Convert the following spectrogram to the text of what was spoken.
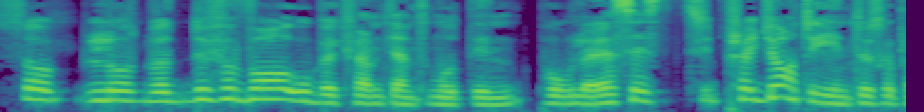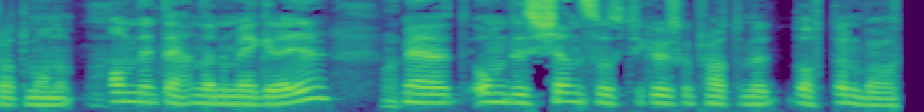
så låt, du får vara obekvämt gentemot din polare. Jag, säger, jag tycker inte du ska prata med honom om det inte händer några mer grejer. Men om det känns så, så tycker jag du ska prata med dottern, bara,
